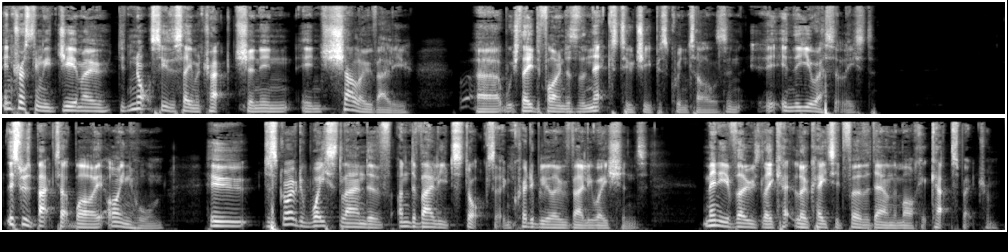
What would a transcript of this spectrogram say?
Interestingly, GMO did not see the same attraction in, in shallow value, uh, which they defined as the next two cheapest quintiles, in, in the US at least. This was backed up by Einhorn, who described a wasteland of undervalued stocks at incredibly low valuations, many of those loca- located further down the market cap spectrum.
